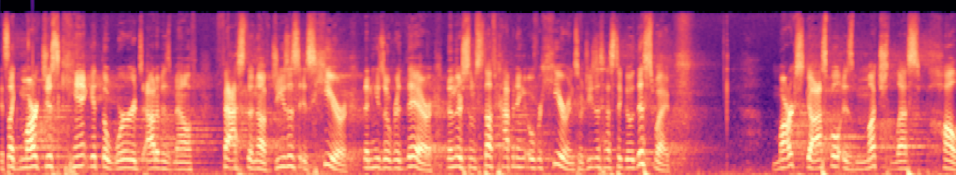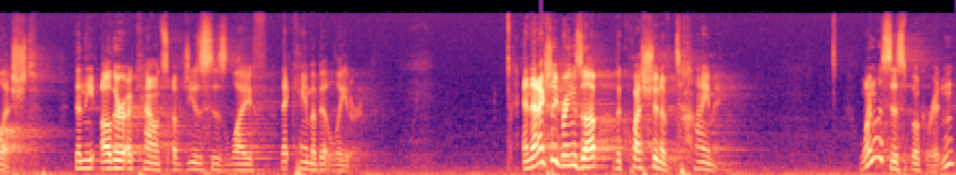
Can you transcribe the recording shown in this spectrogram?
It's like Mark just can't get the words out of his mouth fast enough. Jesus is here, then he's over there, then there's some stuff happening over here, and so Jesus has to go this way. Mark's gospel is much less polished than the other accounts of Jesus' life that came a bit later. And that actually brings up the question of timing. When was this book written?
